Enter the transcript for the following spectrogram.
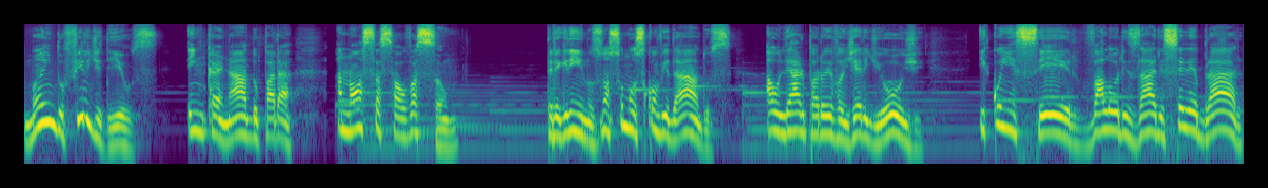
mãe do Filho de Deus, encarnado para a nossa salvação. Peregrinos, nós somos convidados a olhar para o Evangelho de hoje e conhecer, valorizar e celebrar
